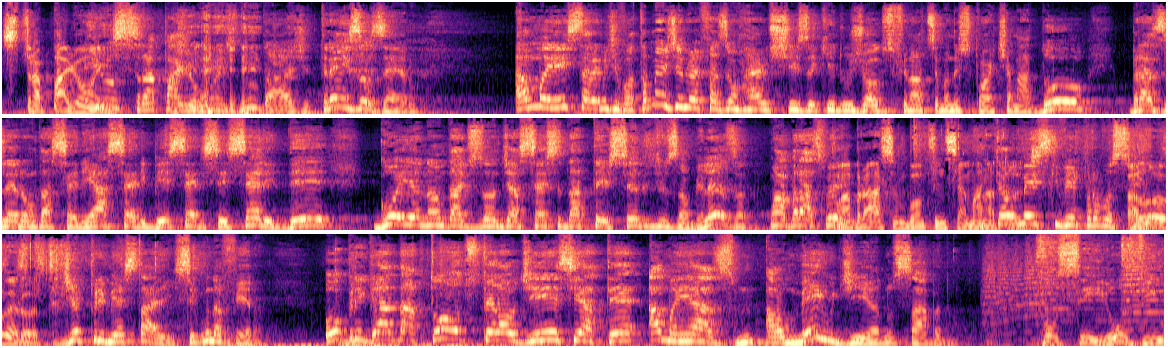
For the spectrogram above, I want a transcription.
Os E trapalhões. os trapalhões, não dá, gente. 3 a 0 Amanhã estaremos de volta. Amanhã a gente vai fazer um raio-x aqui dos jogos do final de semana no esporte amador, Brasileirão da Série A, Série B, Série C, Série D, Goianão da divisão de acesso e da terceira divisão, beleza? Um abraço, velho. Um abraço, um bom fim de semana Até a todos. o mês que vem pra você. Falou, garoto. Dia primeiro está aí, segunda-feira. Obrigado a todos pela audiência e até amanhã ao meio-dia no sábado. Você ouviu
